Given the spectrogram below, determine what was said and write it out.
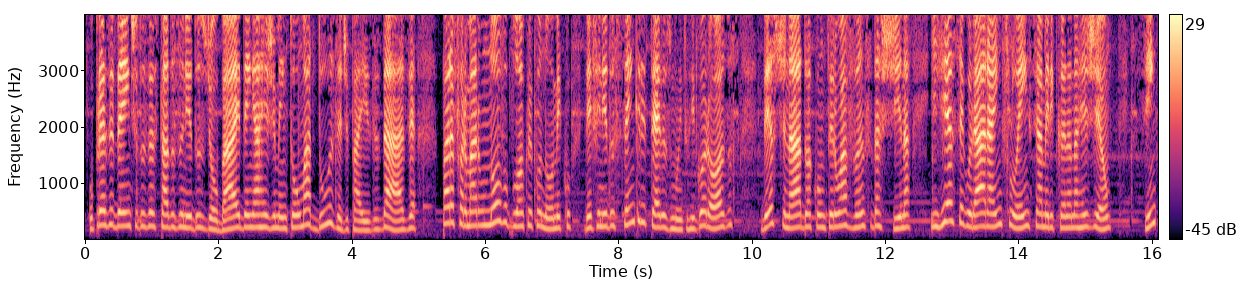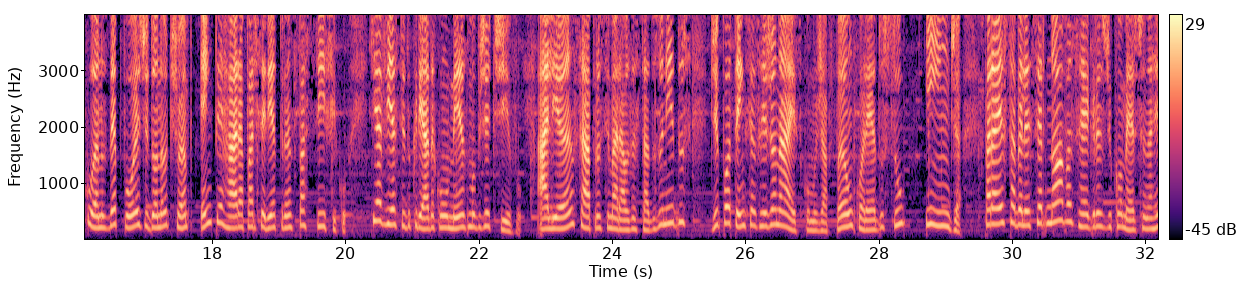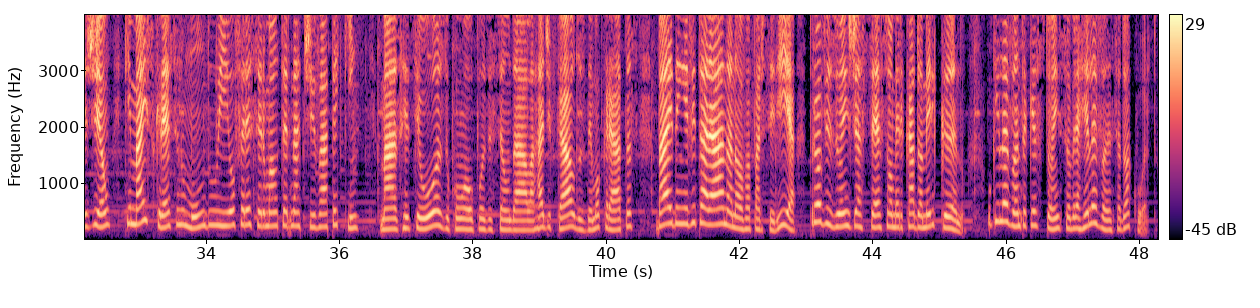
O presidente dos Estados Unidos, Joe Biden, arregimentou uma dúzia de países da Ásia para formar um novo bloco econômico definido sem critérios muito rigorosos, destinado a conter o avanço da China e reassegurar a influência americana na região, cinco anos depois de Donald Trump enterrar a parceria Transpacífico, que havia sido criada com o mesmo objetivo. A aliança aproximará os Estados Unidos de potências regionais como Japão, Coreia do Sul e Índia, para estabelecer novas regras de comércio na região, que mais cresce no mundo, e oferecer uma alternativa a Pequim. Mas receoso com a oposição da ala radical dos democratas, Biden evitará na nova parceria provisões de acesso ao mercado americano, o que levanta questões sobre a relevância do acordo.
